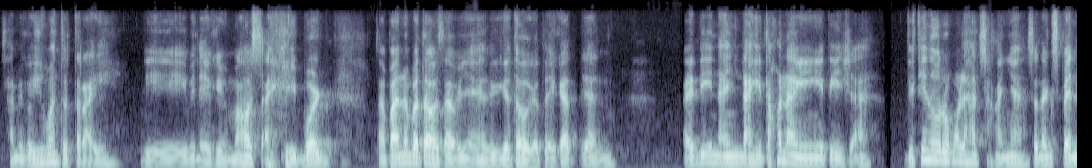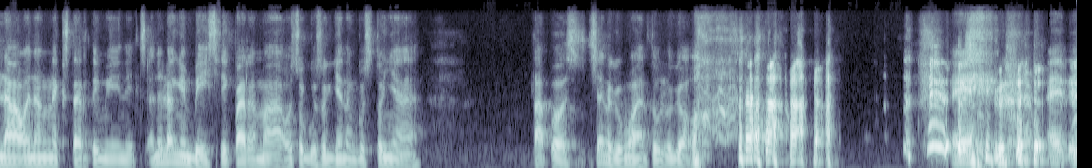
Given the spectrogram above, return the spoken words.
Sabi ko, you want to try? Di binigay ko yung mouse, ay keyboard. Na, paano ba to? Sabi niya, gato, gato, ikat. Yan. Ay di, nakita ko nangingiti siya. Di tinuro ko lahat sa kanya. So nag-spend lang ako ng next 30 minutes. Ano lang yung basic para mausog-usog niya ng gusto niya. Tapos, siya na gumawa. Tulog ako. eh, eh di,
